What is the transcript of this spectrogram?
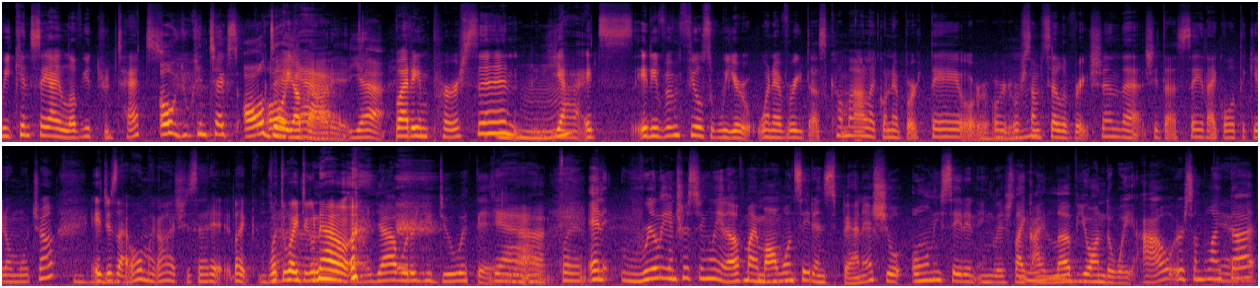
we can say I love you through text. Oh, you can text all Oh, day yeah. about it. Yeah. But in person, Mm-hmm. yeah, it's it even feels weird whenever it does come out, like on a birthday or, or, Mm-hmm. or some celebration that she does say like "Oh, te quiero mucho." It's just like, oh my god, she said it. Like, what do I do now? Yeah, yeah, what do you do with it? Yeah, but- and really interestingly enough, my mom won't say it in Spanish. She'll only say it in English, like "I love you" on the way out or something like Yeah. that.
